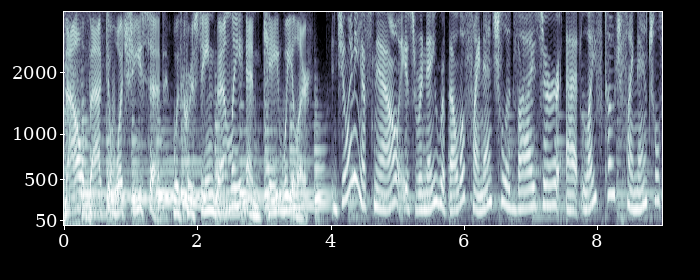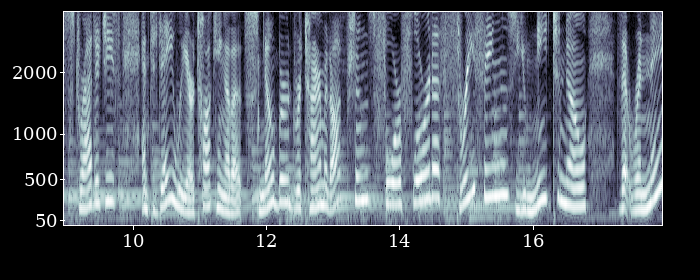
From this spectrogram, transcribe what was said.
Now back to What She Said with Christine Bentley and Kate Wheeler. Joining us now is Renee Rebelo, financial advisor at Life Coach Financial Strategies. And today we are talking about snowbird retirement options for Florida. Three things you need to know that Renee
